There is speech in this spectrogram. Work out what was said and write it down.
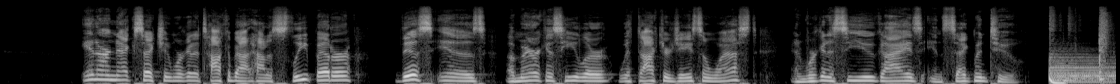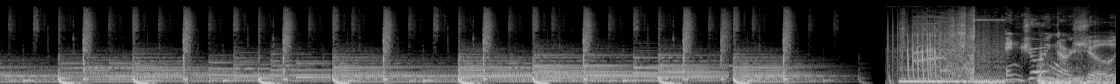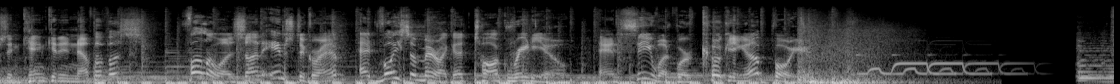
In our next section, we're going to talk about how to sleep better. This is America's Healer with Dr. Jason West, and we're going to see you guys in segment two. Enjoying our shows and can't get enough of us? Follow us on Instagram at Voice America Talk Radio and see what we're cooking up for you.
